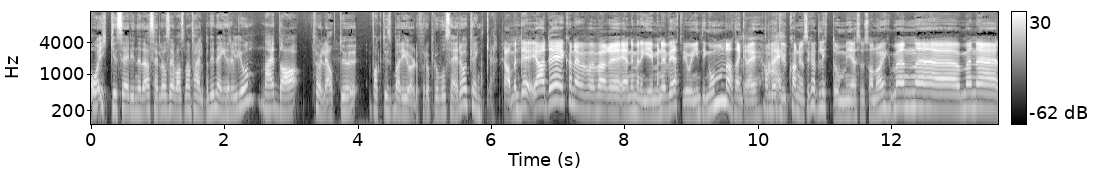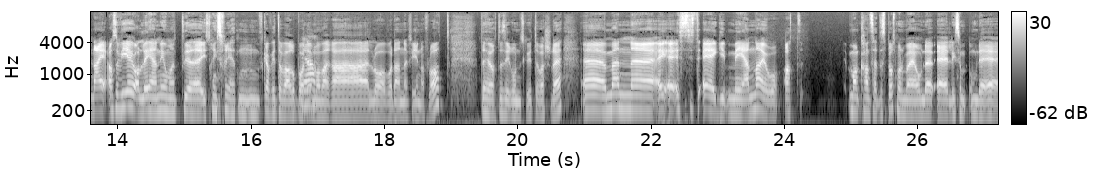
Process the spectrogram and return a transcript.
og ikke ser inn i deg selv og ser hva som er feil med din egen religion, nei, da føler jeg at du faktisk bare gjør det for å provosere og krenke. Ja, men det, ja, det kan jeg være enig med deg i, men det vet vi jo ingenting om, da, tenker jeg. Han vet kan jo sikkert litt om Jesus, han òg. Men, eh, men eh, nei, altså vi er jo alle enige om at eh, ytringsfriheten skal vi ta vare på, Ja. det må være lov, og den er fin og flott. Det hørtes ironisk ut, det var ikke det. Men jeg, jeg, syns- jeg mener jo at man kan sette spørsmål med om det er, liksom, om det er,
